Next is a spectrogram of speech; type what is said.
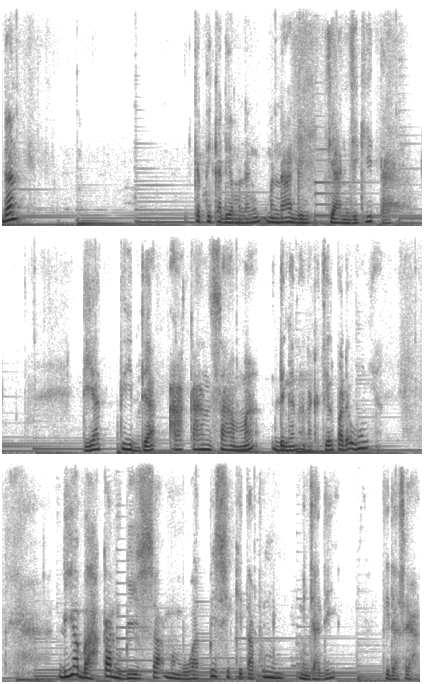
Dan ketika dia menagih janji kita, dia tidak akan sama dengan anak kecil pada umumnya. Dia bahkan bisa membuat fisik kita pun menjadi tidak sehat.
